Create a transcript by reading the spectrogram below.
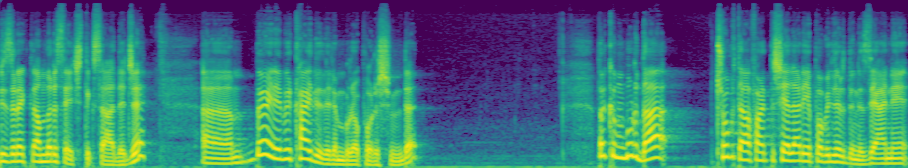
Biz reklamları seçtik sadece. Böyle bir kaydedelim bu raporu şimdi. Bakın burada çok daha farklı şeyler yapabilirdiniz. Yani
